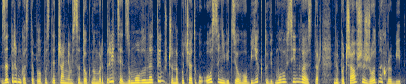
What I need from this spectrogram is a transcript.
Затримка з теплопостачанням в садок номер 30 зумовлена тим, що на початку осені від цього об'єкту відмовився інвестор, не почавши жодних робіт.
